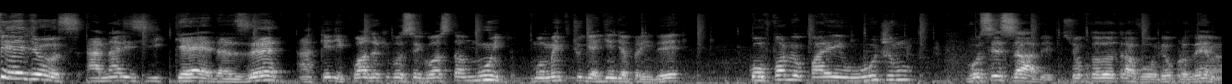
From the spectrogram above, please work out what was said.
Filhos, análise de quedas, hein? aquele quadro que você gosta muito, momento tchuguedinha de aprender. Conforme eu parei o último, você sabe, se o computador travou, deu problema,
